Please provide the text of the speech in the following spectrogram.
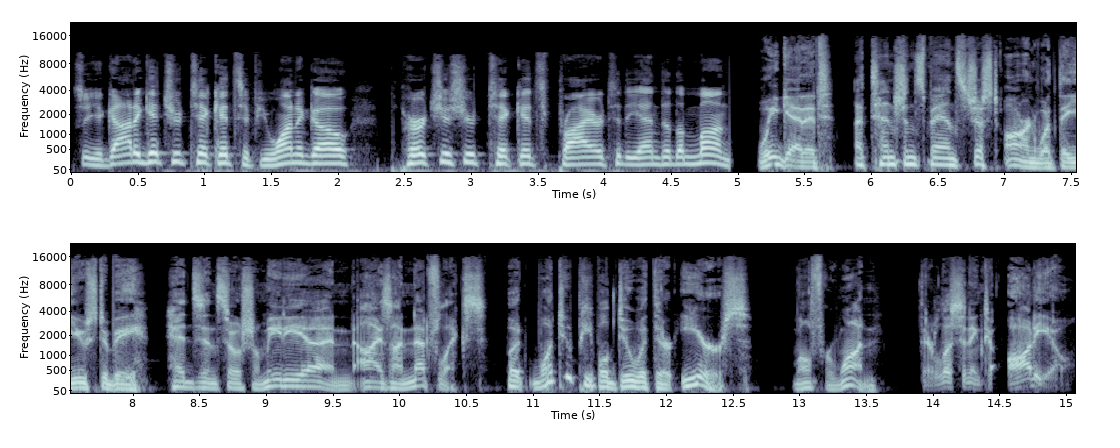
so you got to get your tickets. If you want to go, purchase your tickets prior to the end of the month. We get it. Attention spans just aren't what they used to be heads in social media and eyes on Netflix. But what do people do with their ears? Well, for one, they're listening to audio.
